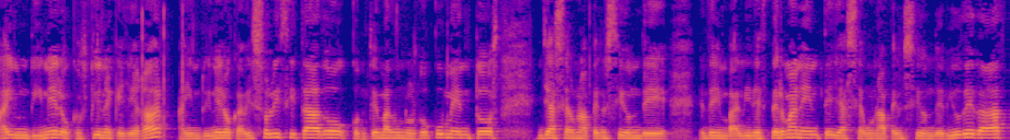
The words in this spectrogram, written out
hay un dinero que os tiene que llegar, hay un dinero que habéis solicitado con tema de unos documentos, ya sea una pensión de, de invalidez permanente, ya sea una pensión de viudedad,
